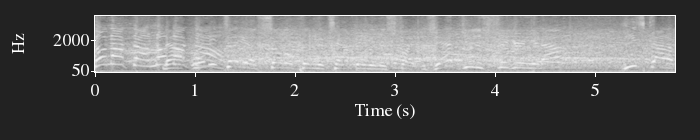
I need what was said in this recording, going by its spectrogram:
No knockdown, no Now, let me tell you a subtle thing that's happening in this fight. Zab Judah's figuring it out. He's got a,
